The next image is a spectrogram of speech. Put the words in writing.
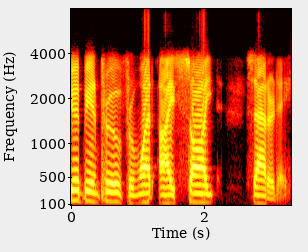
Should be improved from what I saw Saturday.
